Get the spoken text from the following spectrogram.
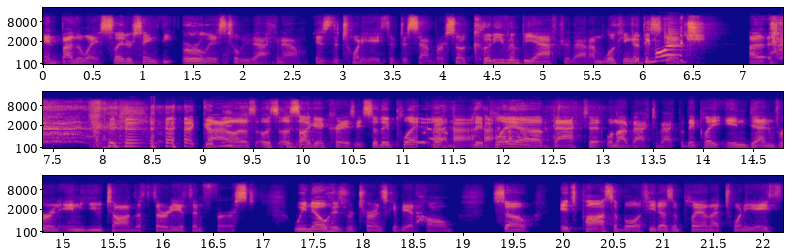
and by the way, Slater's saying the earliest he'll be back now is the 28th of December. So it could even be after that. I'm looking Could at the schedule. March. Uh, Could all right, be. let's, let's, let's not get crazy. So they play um, they play uh back to well not back to back, but they play in Denver and in Utah on the 30th and 1st. We know his returns could be at home. So it's possible if he doesn't play on that 28th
